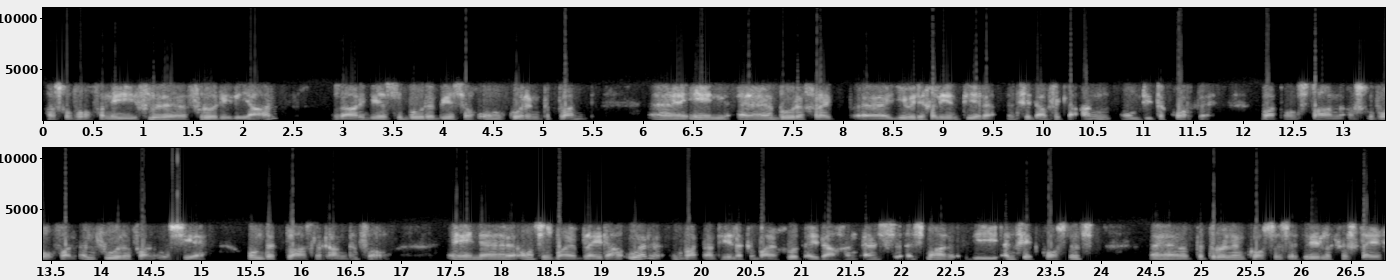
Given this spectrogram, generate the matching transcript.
as gevolg van die vloede vroeër hierdie jaar. Is die boere besig om koring te plant uh en uh boere gryp uh jy weet die geleenthede in Suid-Afrika aan om die tekorte wat ontstaan as gevolg van invoere van oorsee om dit plaaslik aan te vul. En uh ons is baie bly daaroor wat natuurlik 'n baie groot uitdaging is is maar die insetkoste. Uh petroleumkoste het redelik gestyg.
